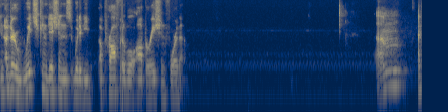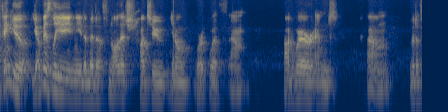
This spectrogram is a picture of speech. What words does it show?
And under which conditions would it be a profitable operation for them? Um, I think you you obviously need a bit of knowledge how to you know work with um, hardware and um, a bit of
